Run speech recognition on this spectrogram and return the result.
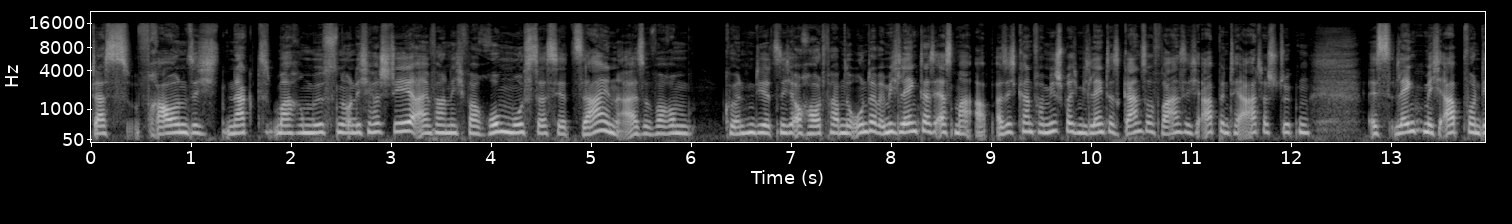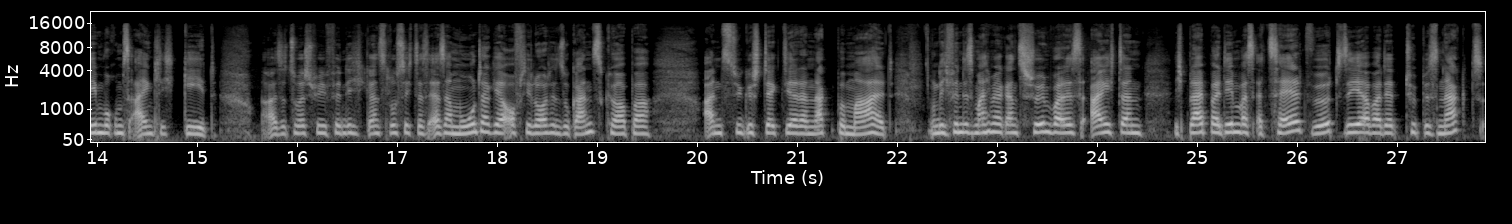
dass Frauen sich nackt machen müssen. Und ich verstehe einfach nicht, warum muss das jetzt sein? Also warum könnten die jetzt nicht auch hautfarbene Unterwäsche? Mich lenkt das erstmal ab. Also ich kann von mir sprechen, mich lenkt das ganz oft wahnsinnig ab in Theaterstücken. Es lenkt mich ab von dem, worum es eigentlich geht. Also zum Beispiel finde ich ganz lustig, dass erst am Montag ja oft die Leute in so Ganzkörperanzüge steckt, die er dann nackt bemalt. Und ich finde es manchmal ganz schön, weil es eigentlich dann, ich bleibe bei dem, was erzählt wird, sehe aber, der Typ ist nackt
